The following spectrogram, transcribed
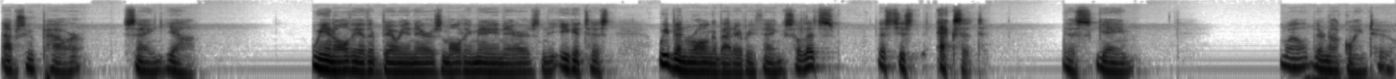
absolute power, saying, yeah, we and all the other billionaires, multimillionaires, and the egotists, we've been wrong about everything. So let's let's just exit this game. Well, they're not going to.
